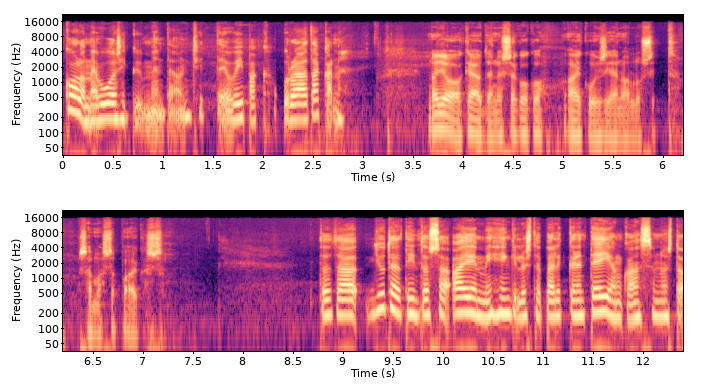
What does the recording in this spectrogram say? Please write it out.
kolme vuosikymmentä on sitten jo Vipak-uraa takana. No joo, käytännössä koko aikuisia on ollut sitten samassa paikassa. Tota, juteltiin tuossa aiemmin henkilöstöpäällikköinen Teijan kanssa noista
